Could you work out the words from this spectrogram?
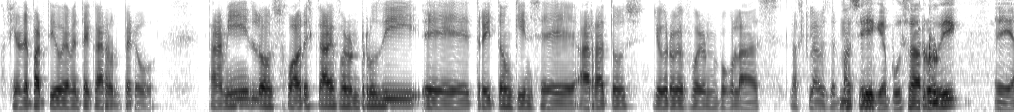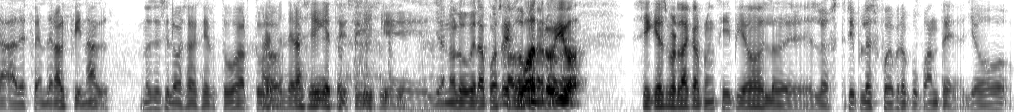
al final del partido obviamente Carroll, pero para mí los jugadores clave fueron Rudy, eh, Trey Tompkins eh, a ratos. Yo creo que fueron un poco las, las claves del partido. sí, que puso a Rudy eh, a defender al final. No sé si lo vas a decir tú, Arturo. A defender así, que sí, sí, sí, yo no lo hubiera puesto. De cuatro iba. Sí que es verdad que al principio lo de los triples fue preocupante. Yo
